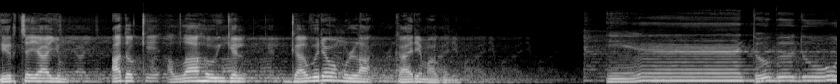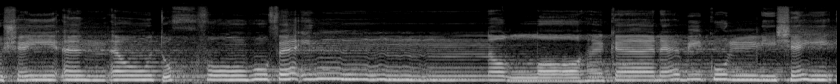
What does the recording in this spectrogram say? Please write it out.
തീർച്ചയായും അതൊക്കെ അള്ളാഹുവിങ്കൽ ഗൗരവമുള്ള കാര്യമാകുന്നു إن تبدوا شيئا أو تخفوه فإن الله كان بكل شيء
